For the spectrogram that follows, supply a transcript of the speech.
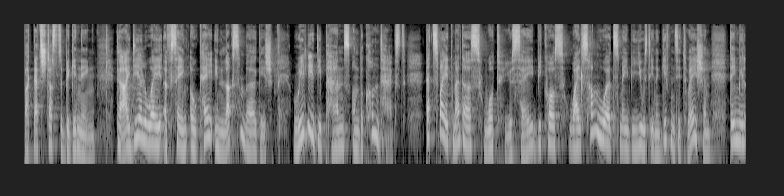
But that's just the beginning. The ideal way of saying okay in Luxembourgish really depends on the context. That's why it matters what you say, because while some words may be used in a given situation, they may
